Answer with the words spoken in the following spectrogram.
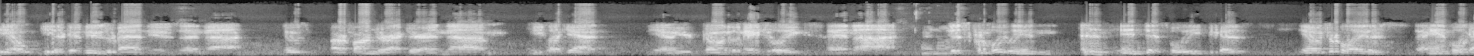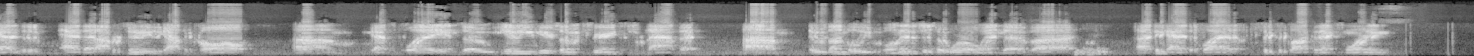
you know, either good news or bad news. And uh, it was our farm director, and um, he's like, yeah, you know, you're going to the major leagues. And uh, just completely in, in disbelief because, you know, in AAA, there's a handful of guys that have had that opportunity that got the call. Um, got to play, and so you know you hear some experiences from that, but um, it was unbelievable, and it was just a whirlwind of. Uh, I think I had to fly at like six o'clock the next morning.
